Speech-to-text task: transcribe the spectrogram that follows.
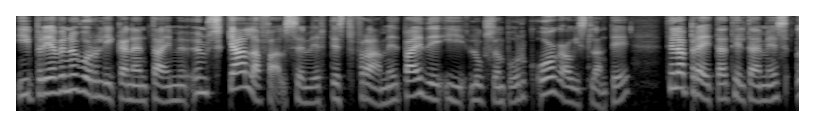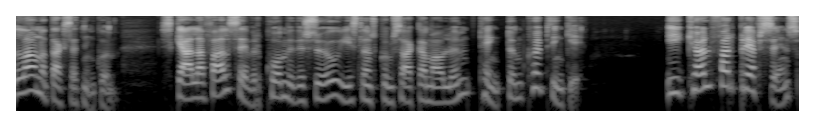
Í brefinu voru líka nefn dæmi um skjálafall sem virtist framið bæði í Luxemburg og á Íslandi til að breyta til dæmis lánadagsetningum. Skjálafalls hefur komið við sögu í íslenskum sakamálum tengdum kaupþingi. Í kjölfar brefsins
